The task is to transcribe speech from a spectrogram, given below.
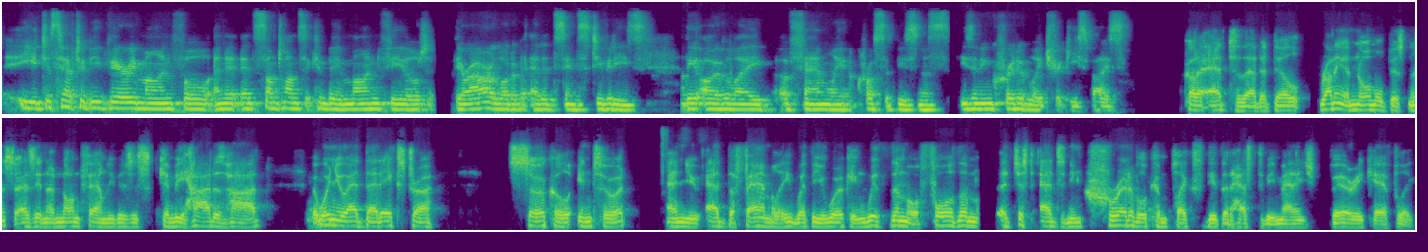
You just have to be very mindful, and, it, and sometimes it can be a minefield. There are a lot of added sensitivities. The overlay of family across a business is an incredibly tricky space. Got to add to that, Adele. Running a normal business, as in a non family business, can be hard as hard. But when you add that extra circle into it and you add the family, whether you're working with them or for them it just adds an incredible complexity that has to be managed very carefully.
